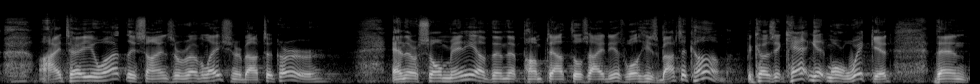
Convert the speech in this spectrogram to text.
I tell you what, the signs of revelation are about to occur. And there are so many of them that pumped out those ideas. Well, he's about to come because it can't get more wicked than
